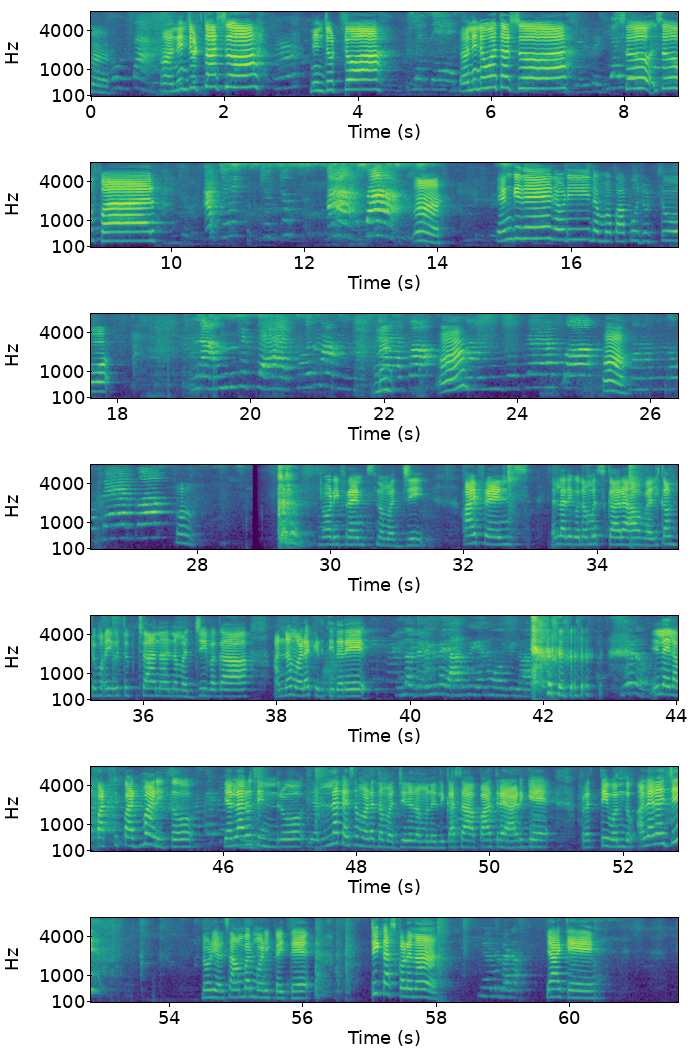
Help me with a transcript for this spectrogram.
ಹಾಂ ಹಾಂ ನಿನ್ನ ಜುಟ್ಟು ತೋರಿಸು. ನಿನ್ನ ಜುಟ್ಟು. ನಿನ್ನ ಹೂವು ತೋರಿಸು. ಸೂ ಸೂಪರ್. ಹಾಂ. ಹೆಂಗಿದೆ ನೋಡಿ ನಮ್ಮ ಪಾಪು ಜುಟ್ಟು. ನಿನ್ ಹಾಂ ನೋಡಿ ಫ್ರೆಂಡ್ಸ್ ನಮ್ಮ ಅಜ್ಜಿ. ಹಾಯ್ ಫ್ರೆಂಡ್ಸ್ ಎಲ್ಲರಿಗೂ ನಮಸ್ಕಾರ. Welcome to my YouTube channel ನಮ್ಮ ಅಜ್ಜಿ ಇವಾಗ ಅನ್ನ ಮಾಡಕ್ಕೆ ಇಡ್ತಿದ್ದಾರೆ. ಇಲ್ಲ ಇಲ್ಲ ಇಲ್ಲ ಪಟ್ ಪಡ್ ಮಾಡಿತ್ತು. ಎಲ್ಲರೂ ತಿಂದರು. ಎಲ್ಲ ಕೆಲಸ ಮಾಡೋದು ನಮ್ಮ ಅಜ್ಜಿನೇ ನಮ್ಮ ಮನೇಲಿ. ಕಸ ಪಾತ್ರೆ ಅಡುಗೆ ಪ್ರತಿಯೊಂದು. ಅಲ್ಲೇನ ಅಜ್ಜಿ? ನೋಡಿ ಅಲ್ಲಿ ಸಾಂಬಾರು ಮಾಡಿಕ್ಕೈತೆ. ಟೀ ಕಾಸ್ಕೊಡೋಣ. ಯಾಕೆ?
